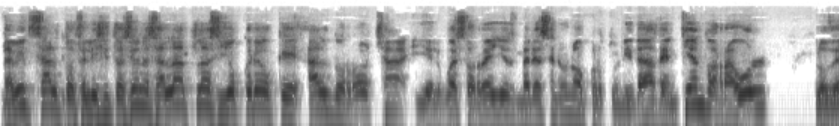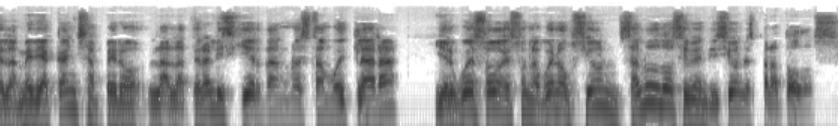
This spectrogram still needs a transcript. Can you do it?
David Salto, felicitaciones al Atlas. Yo creo que Aldo Rocha y el Hueso Reyes merecen una oportunidad. Entiendo a Raúl lo de la media cancha, pero la lateral izquierda no está muy clara y el hueso es una buena opción. Saludos y bendiciones para todos.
